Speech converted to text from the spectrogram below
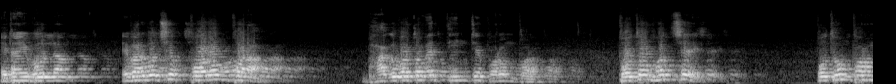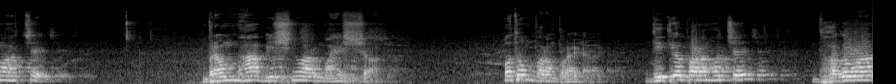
এটা আমি বললাম। এবার বলছে পরম্পরা, ভাগবতমের তিনটে পরম্পরা। প্রথম হচ্ছে প্রথম পরমা হচ্ছে ব্রহ্মা, বিষ্ণু আর মহেশ্বর। প্রথম পরম্পরা এটা। দ্বিতীয় পরম হচ্ছে ভগবান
